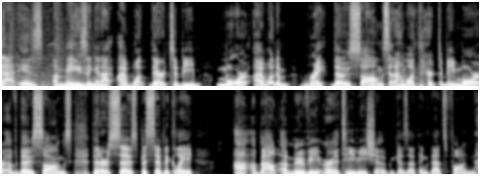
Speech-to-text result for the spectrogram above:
that is amazing and I, I want there to be more i want to write those songs and i want there to be more of those songs that are so specifically uh, about a movie or a tv show because i think that's fun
